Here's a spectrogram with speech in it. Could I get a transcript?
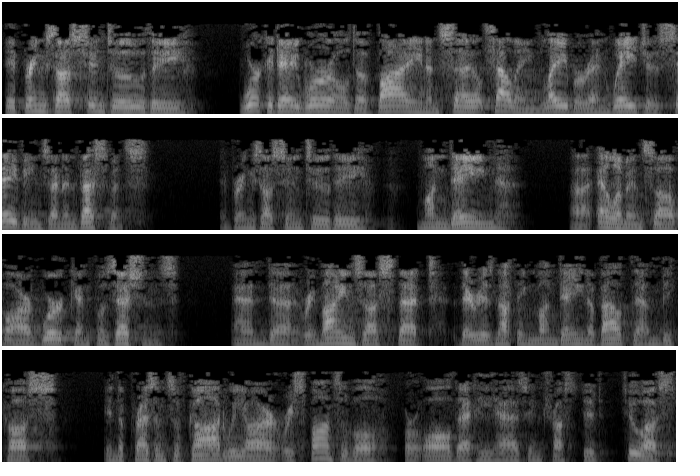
It brings us into the workaday world of buying and sell, selling, labor and wages, savings and investments. It brings us into the mundane uh, elements of our work and possessions and uh, reminds us that there is nothing mundane about them because in the presence of God we are responsible for all that He has entrusted to us.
